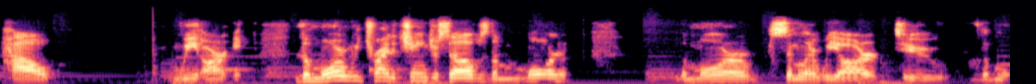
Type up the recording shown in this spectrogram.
how we are. The more we try to change ourselves, the more the more similar we are to the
